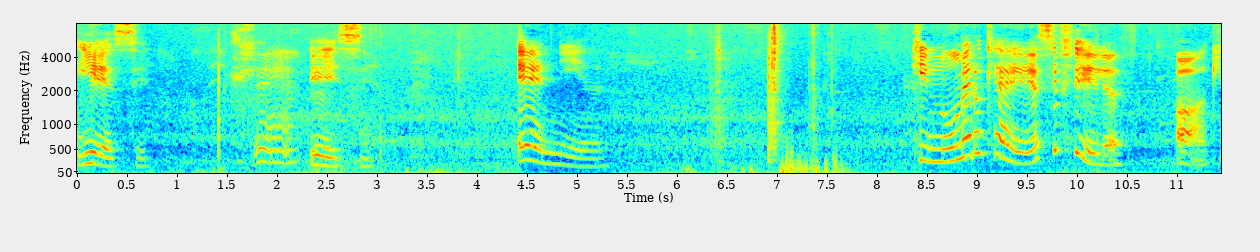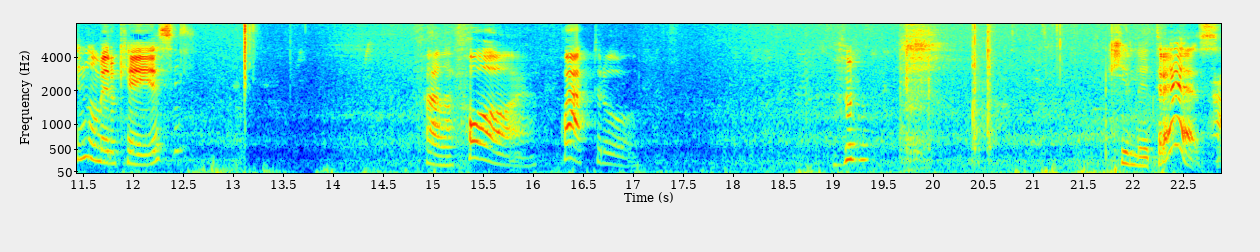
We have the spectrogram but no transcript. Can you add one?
E esse? Esse. N. Que número que é esse, filha? Ó, que número que é esse? Fala, four. Quatro. que letra é essa?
